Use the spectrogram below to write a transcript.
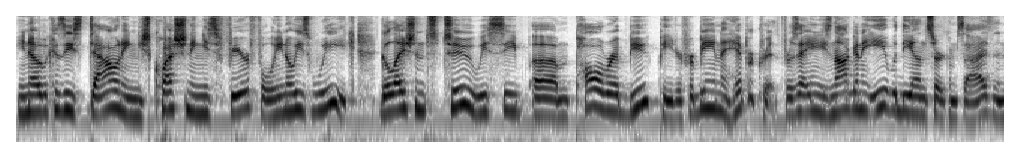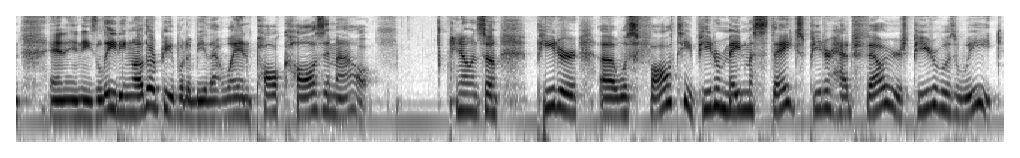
you know, because he's doubting, he's questioning, he's fearful, you know, he's weak. Galatians 2, we see um, Paul rebuke Peter for being a hypocrite, for saying he's not going to eat with the uncircumcised, and, and, and he's leading other people to be that way, and Paul calls him out. You know, and so Peter uh, was faulty. Peter made mistakes. Peter had failures. Peter was weak.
